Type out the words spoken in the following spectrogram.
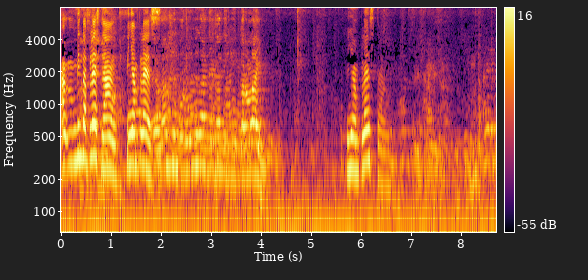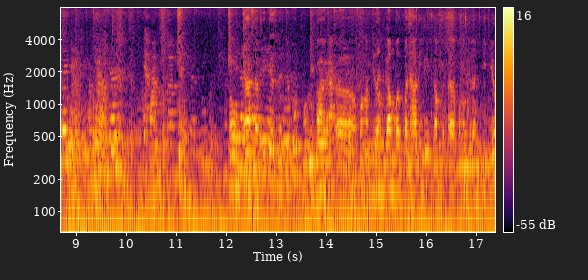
Ah, minta flash dang, pinjam flash, Ya, langsung berhubungan dengan ibu Caroline pinjam flash dang. ya saya pikir sudah cukup untuk eh, pengambilan gambar pada hari ini gam- eh, pengambilan video.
